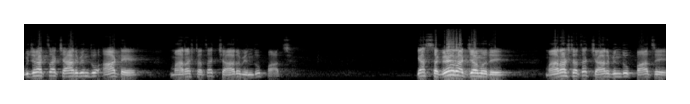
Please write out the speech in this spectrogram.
गुजरातचा चार बिंदू आठ आहे. महाराष्ट्राचा चार बिंदू पाच. या सगळ्या राज्यामध्ये महाराष्ट्राचा चार बिंदू पाच आहे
